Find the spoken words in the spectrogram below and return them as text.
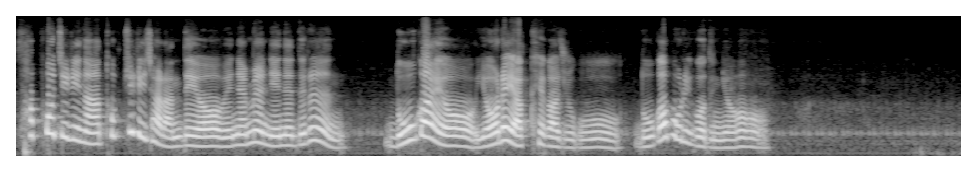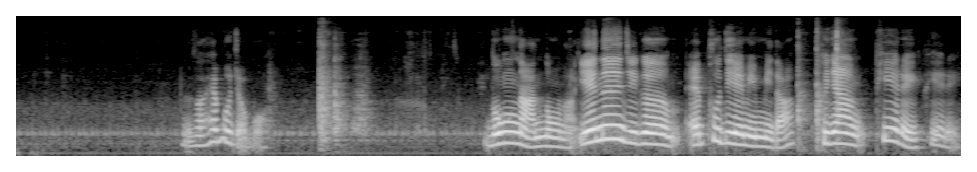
사포질이나 톱질이 잘 안 돼요. 왜냐면 얘네들은 녹아요. 열에 약해가지고 녹아버리거든요. 그래서 해보죠 뭐. 녹나 안 녹나. 얘는 지금 FDM입니다. 그냥 PLA PLA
